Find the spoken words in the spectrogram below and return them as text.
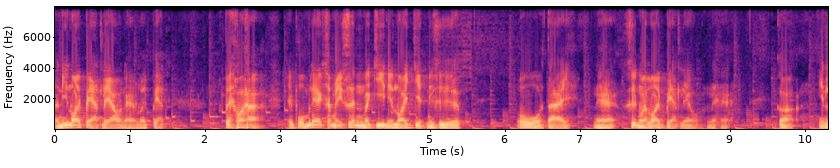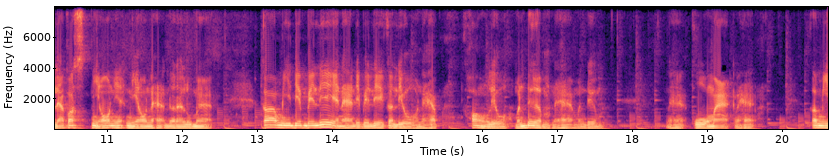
อันนี้ร้อยแปดแล้วนะฮะร้อยแปดแปลว่าไอ้ผมแรกทำไมขึ้นเมื่อกี้เนี่ยร้อยเจ็ดนี่คือ โอ้ตายนะฮะขึ้นมาร้อยแปดแล้วนะฮะก็เห็นแล้วก็เหนียวเนี่ยเหนียวนะฮะโดนารูมาก็มีเดมเบเล่นะฮะเดมเบเล่ก็เร็วนะครับคล่องเร็วเหมือนเดิมนะฮะเหมือนเดิม นะฮะโกงมากนะฮะก็มี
